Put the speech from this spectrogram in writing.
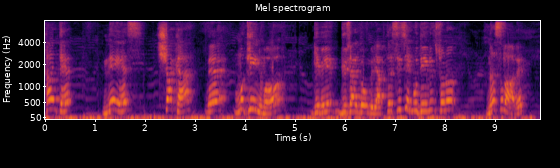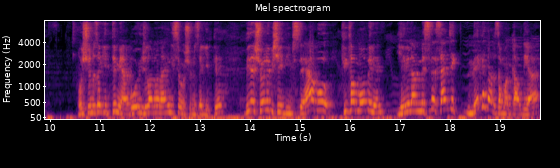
Kante, Neyes, Şaka ve Moutinho gibi güzel bir 11 yaptı. Sizce bu devrin sonu nasıl abi? Hoşunuza gitti mi yani? Bu oyunculardan hangisi hoşunuza gitti? Bir de şöyle bir şey diyeyim size ya bu FIFA Mobile'in yenilenmesine sence ne kadar zaman kaldı ya?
